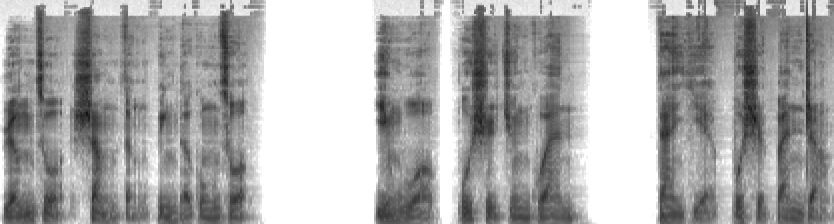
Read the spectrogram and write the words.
仍做上等兵的工作。因我不是军官，但也不是班长。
